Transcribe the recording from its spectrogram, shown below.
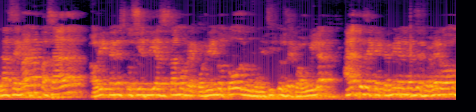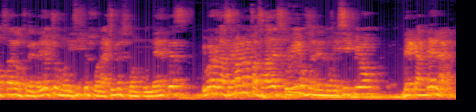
La semana pasada, ahorita en estos 100 días estamos recorriendo todos los municipios de Coahuila. Antes de que termine el mes de febrero vamos a estar en los 38 municipios con acciones contundentes. Y bueno, la semana pasada estuvimos en el municipio de Candela,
